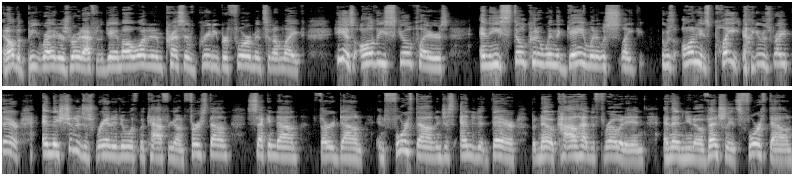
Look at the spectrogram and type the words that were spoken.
and all the beat writers wrote after the game, oh what an impressive gritty performance, and I'm like, he has all these skill players and he still couldn't win the game when it was like it was on his plate, like it was right there, and they should have just ran it in with McCaffrey on first down, second down, third down, and fourth down, and just ended it there. But no, Kyle had to throw it in, and then you know eventually it's fourth down,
